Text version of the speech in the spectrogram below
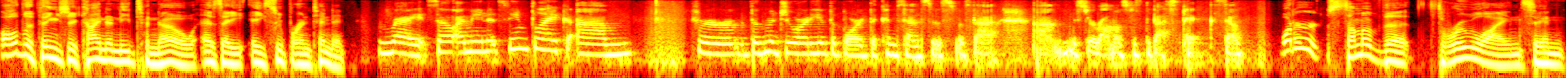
all the things you kind of need to know as a a superintendent. Right. So, I mean, it seemed like um, for the majority of the board, the consensus was that um, Mr. Ramos was the best pick. So, what are some of the through lines in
